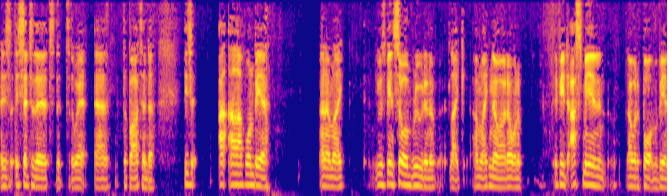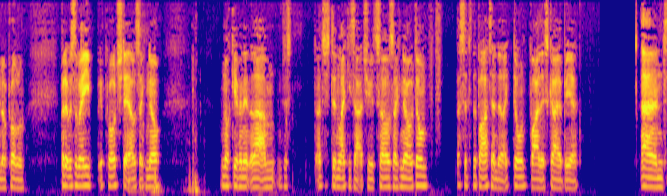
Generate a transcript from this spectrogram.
he said to the to the to the wait, uh, the bartender, he's, "I- "I'll have one beer," and I'm like, he was being so rude and uh, like I'm like no I don't want to if he'd asked me and I would have bought him a beer no problem but it was the way he approached it. I was like no I'm not giving into that. I'm just I just didn't like his attitude. So I was like no don't I said to the bartender like don't buy this guy a beer. And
